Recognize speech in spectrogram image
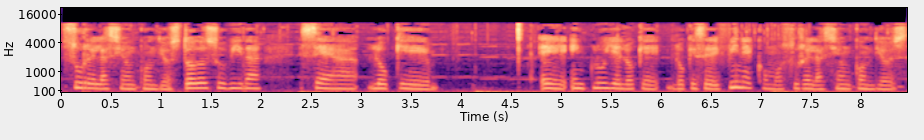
su relación con Dios. Toda su vida sea lo que eh, incluye lo que, lo que se define como su relación con Dios.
